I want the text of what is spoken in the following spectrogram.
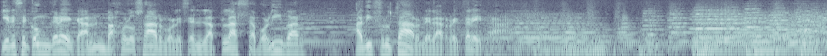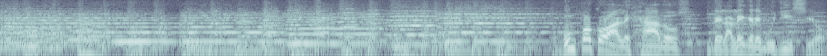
quienes se congregan bajo los árboles en la Plaza Bolívar a disfrutar de la retreta. Poco alejados del alegre bullicio,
